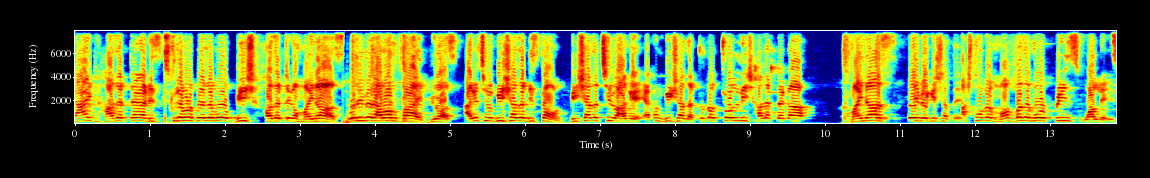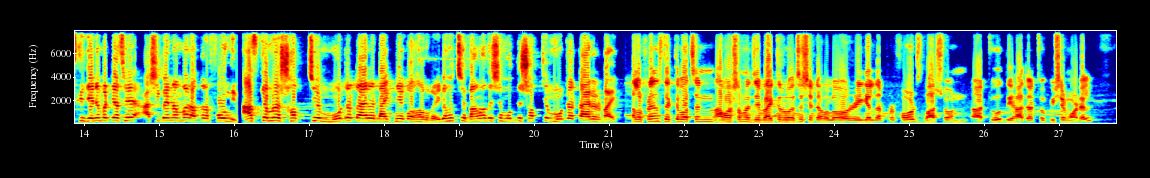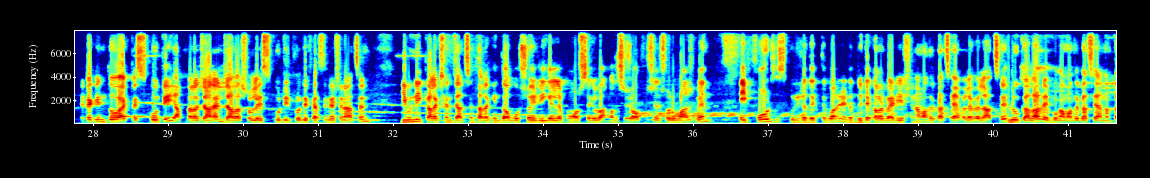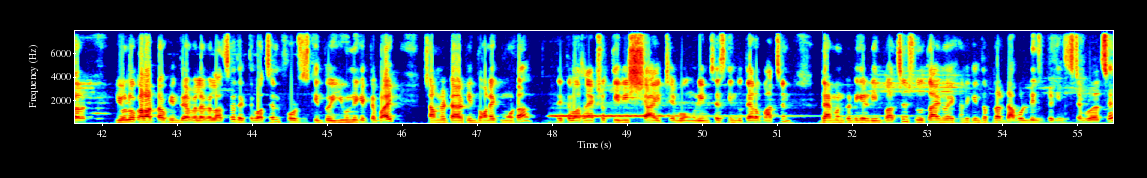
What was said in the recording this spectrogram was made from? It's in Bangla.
ষাট হাজার। টাকা ডিসকাউন্ট আমরা পেয়ে যাব বিশ হাজার টাকা মাইনাস গরিবের আর ওয়ান ফাইভ ভিউয়ার্স আগে ছিল বিশ হাজার ডিসকাউন্ট বিশ হাজার ছিল আগে এখন বিশ হাজার। টোটাল চল্লিশ হাজার টাকা মাইনাস এই ব্যাগের সাথে। আসতে হবে মগবাজার মোড় প্রিন্স ওয়ার্ল্ডে স্ক্রিন যে নাম্বারটি আছে আশি বাই নাম্বার আপনারা ফোন দিন আজকে আমরা সবচেয়ে মোটা টায়ারের বাইক নিয়ে কথা বলব। এটা হচ্ছে বাংলাদেশের মধ্যে সবচেয়ে মোটা টায়ারের বাইক হ্যালো ফ্রেন্ডস দেখতে পাচ্ছেন আমার সামনে যে বাইকটা রয়েছে সেটা হলো Regal Raptor force version two দুই হাজার চব্বিশের মডেল এটা কিন্তু একটা স্কুটি, আপনারা জানেন, যারা আসলে স্কুটির প্রতি ফ্যাসিনেশন আছেন ইউনিক কালেকশন চাচ্ছেন, তারা কিন্তু অবশ্যই রিগেল মোটরসাইকেল বাংলাদেশের অফিসিয়াল শোরুম আসবেন। এই ফোর্স স্কুটিটা দেখতে পারেন, এটা দুইটা কালার ভ্যারিয়েশন আমাদের কাছে অ্যাভেলেবেল আছে ব্লু কালার এবং আমাদের কাছে আনাদার ইয়েলো কালারটাও কিন্তু অ্যাভেলেবেল আছে, দেখতে পাচ্ছেন ফোর্স কিন্তু ইউনিক একটা বাইক সামনের টায়ার কিন্তু অনেক মোটা, দেখতে পাচ্ছেন, একশো তিরিশ, ষাট এবং রিম সাইজ কিন্তু তেরো পাচ্ছেন ডায়মন্ড কাটিং এর রিম পাচ্ছেন, শুধু তাই নয়, এখানে কিন্তু আপনার ডাবল ডিস্ক ব্রেকিং সিস্টেম রয়েছে।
